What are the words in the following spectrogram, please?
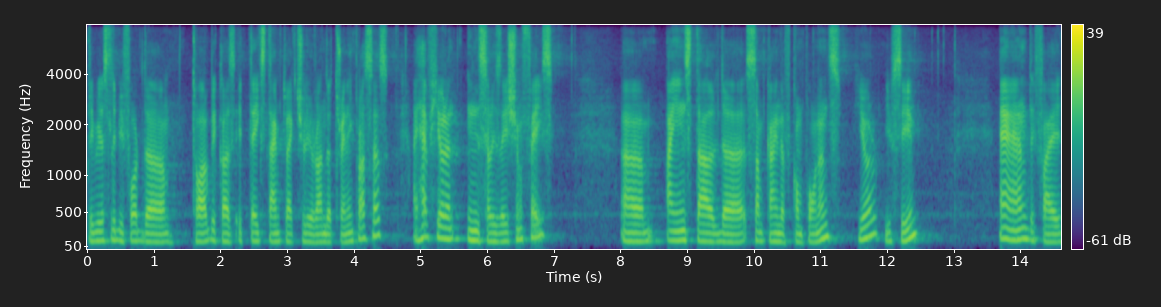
previously before the talk because it takes time to actually run the training process. I have here an initialization phase. Um, I installed uh, some kind of components here, you see. And if I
